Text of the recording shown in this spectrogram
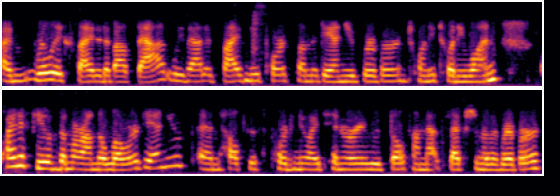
I'm really excited about that. We've added five new ports on the Danube River in 2021. Quite a few of them are on the lower Danube and help to support a new itinerary we've built on that section of the river.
